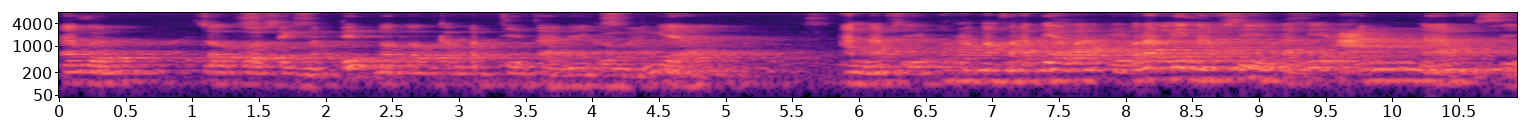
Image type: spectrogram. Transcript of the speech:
ampun. Sapa sing medit maka kemeditane iku mang ya. An nafsi ora manfaati awake ora li nafsi tapi an nafsi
